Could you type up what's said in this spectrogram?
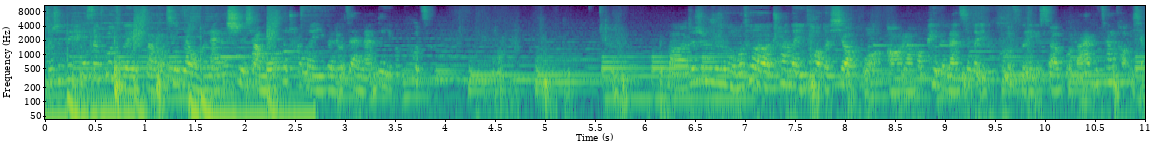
这是配黑色裤子的一个效果。现在我们来试一下模特穿的一个牛仔蓝的一个裤子。啊，这就是模特穿的一套的效果啊，然后配个蓝色的一个裤子的一个效果，大家可以参考一下。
